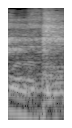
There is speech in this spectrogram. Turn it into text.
Bobby.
